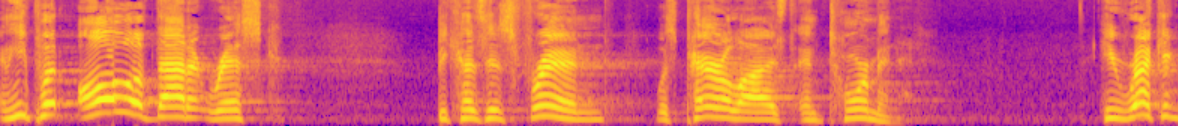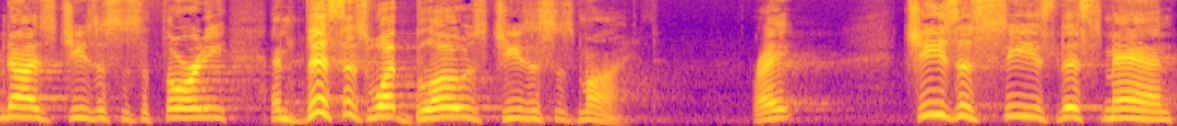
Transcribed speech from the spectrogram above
And he put all of that at risk because his friend was paralyzed and tormented. He recognized Jesus' authority, and this is what blows Jesus' mind, right? Jesus sees this man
